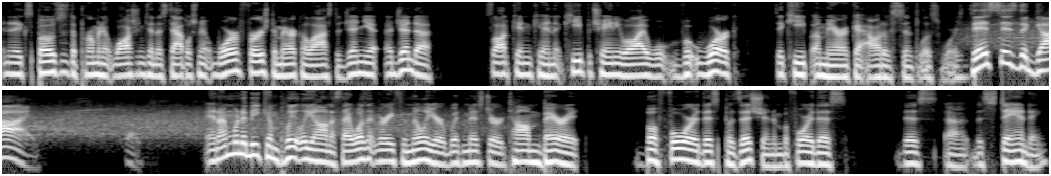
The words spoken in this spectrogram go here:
and it exposes the permanent Washington establishment war first, America last agenda. Slotkin can keep Cheney while I work to keep America out of senseless wars. This is the guy. And I'm going to be completely honest, I wasn't very familiar with Mr. Tom Barrett before this position and before this this uh, the standing.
